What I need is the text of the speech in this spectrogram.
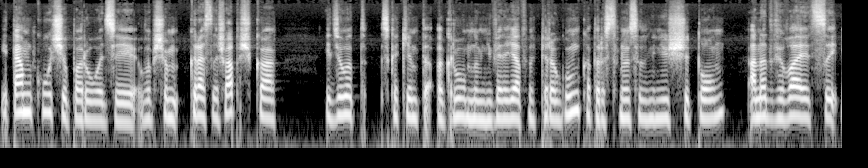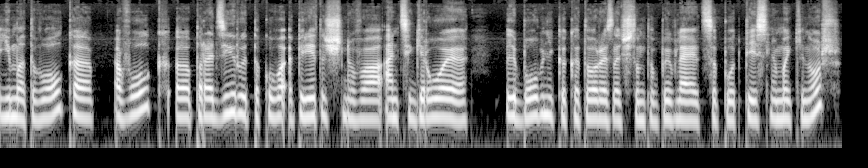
И там куча пародий. В общем, «Красная шапочка» идет с каким-то огромным невероятным пирогом, который становится для нее щитом. Она отбивается им от волка, а волк э, пародирует такого опереточного антигероя, любовника, который, значит, он там появляется под песню «Мэки нож».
